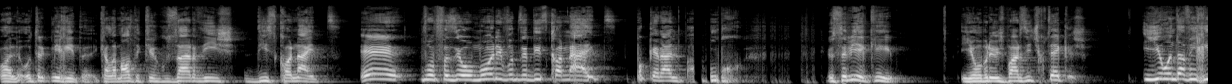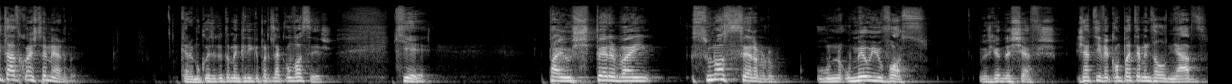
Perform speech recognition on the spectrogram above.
Olha, outra que me irrita, aquela malta que a gozar diz Disco Night. É, vou fazer humor e vou dizer Disco Night. Pô caralho, pá, burro. Eu sabia que iam abrir os bares e discotecas e eu andava irritado com esta merda. Que era uma coisa que eu também queria partilhar com vocês. Que é, pá, eu espero bem se o nosso cérebro, o, o meu e o vosso, meus grandes chefes, já estiver completamente alinhado,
